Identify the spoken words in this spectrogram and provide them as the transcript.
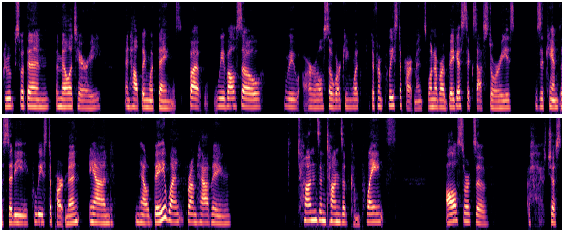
groups within the military and helping with things. But we've also, we are also working with different police departments. One of our biggest success stories is the Kansas City Police Department. And now they went from having tons and tons of complaints, all sorts of just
